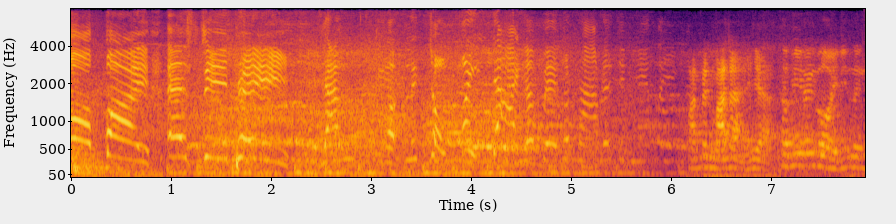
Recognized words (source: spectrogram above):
ต่อไป SGP ยังเกือบเลยจบไม่ได้ครับเบนคำถามแล้ว SGP ตีมันเป็นมัดอะไอ้เหี้ยถ้าพี่ไม่งอยนิดนึง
